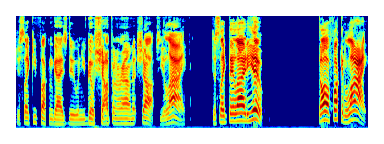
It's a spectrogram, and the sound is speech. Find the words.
Just like you fucking guys do when you go shopping around at shops. You lie. Just like they lie to you. It's all a fucking lie.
